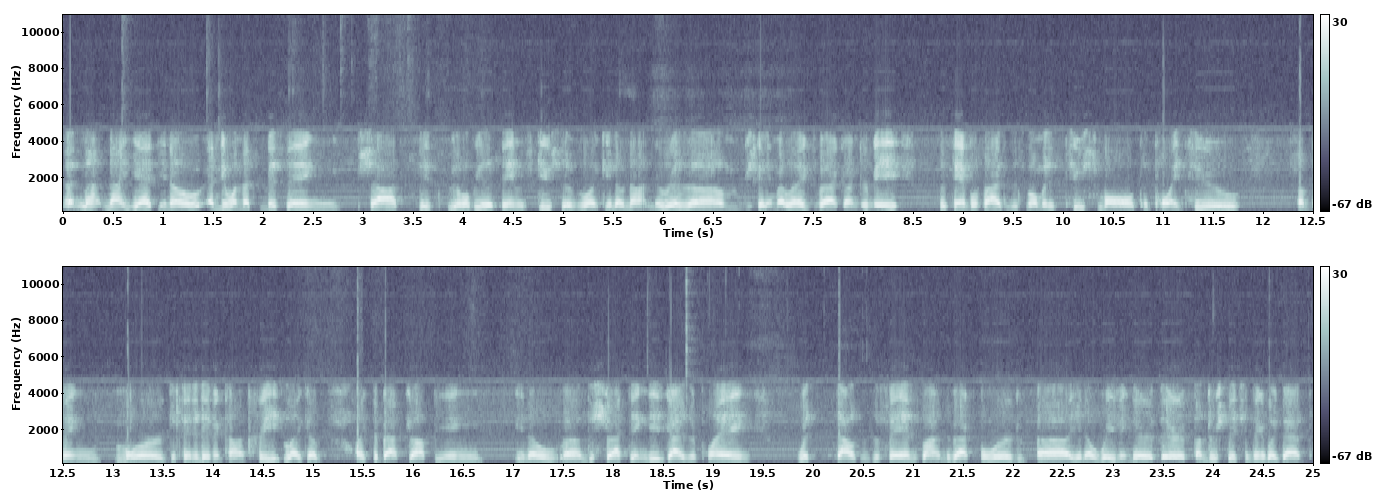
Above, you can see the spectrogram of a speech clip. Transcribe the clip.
Not, not, not yet. You know, anyone that's missing shots, it will be the same excuse of like, you know, not in the rhythm, just getting my legs back under me. The sample size at this moment is too small to point to something more definitive and concrete, like a like the backdrop being you know, um, distracting. These guys are playing with thousands of fans behind the backboard, uh, you know, waving their, their thunder sticks and things like that.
